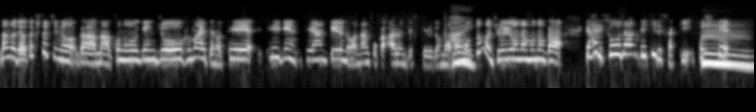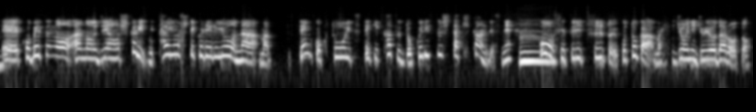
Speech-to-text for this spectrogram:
なので私たちのが、まあ、この現状を踏まえての提言、提案っていうのは何個かあるんですけれども、はい、まあ、最も重要なものが、やはり相談できる先、そして、えー、個別のあの事案をしっかり対応してくれるような、まあ、全国統一的かつ独立した機関ですね、を設立するということが、まあ、非常に重要だろうと、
